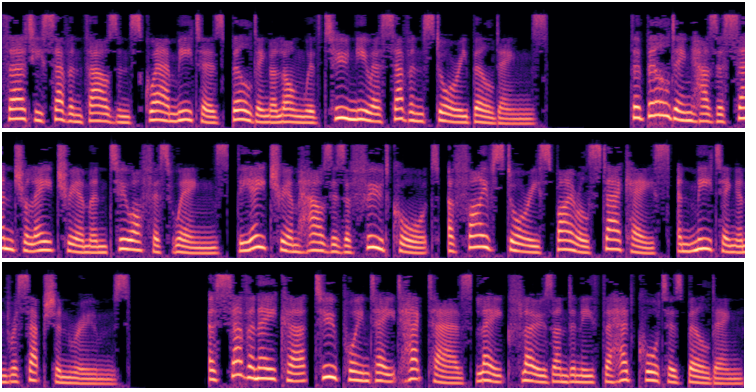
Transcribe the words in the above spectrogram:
37,000 square meters building along with two newer seven-story buildings. The building has a central atrium and two office wings. The atrium houses a food court, a five-story spiral staircase, and meeting and reception rooms. A 7-acre (2.8 hectares) lake flows underneath the headquarters building.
